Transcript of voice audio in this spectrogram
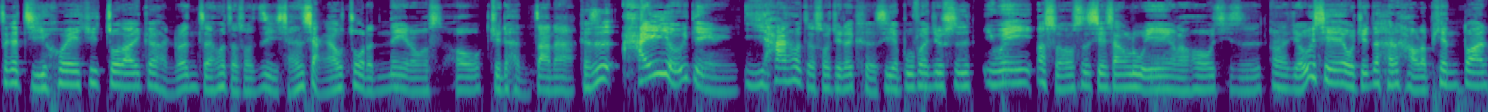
这个机会去做到一个很认真，或者说自己想想要做的内容的时候，觉得很赞啊。可是还有一点遗憾，或者说觉得可惜的部分，就是因为那时候是线上录音，然后其实呃有一些我觉得很好的片段、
